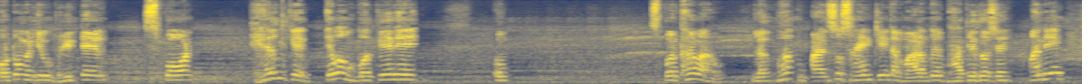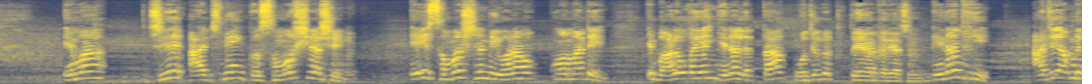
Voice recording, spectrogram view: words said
automotive retail, sport health care એવા વગેરે સ્પર્ધામાં લગભગ પાંચસો સાહીઠ જેટલા બાળકોએ ભાગ લીધો છે. અને એમાં જે આજની સમસ્યા છે, એ સમસ્યા નિવારવા માટે એ બાળકોએ એના લગતા પ્રોજેક્ટ તૈયાર કર્યા છે. એનાથી આજે આપણે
